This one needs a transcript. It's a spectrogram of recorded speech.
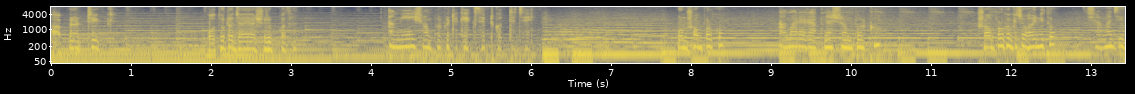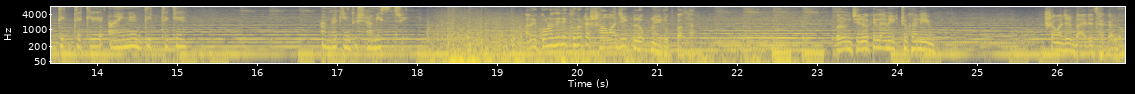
আপনার ঠিক কতটা যায় আসরূপ কথা? আমি এই সম্পর্কটাকে অ্যাকসেপ্ট করতে চাই। কোন সম্পর্ক? আমার আর আপনার সম্পর্ক? সম্পর্ক কিছু হয়নি তো? সামাজিক দিক থেকে আইনের দিক থেকে আমরা কিন্তু স্বামী স্ত্রী। আমি কোনোদিনই খুব একটা সামাজিক লোক নই রূপকথা। বরং চিরকালে আমি একটুখানি সমাজের বাইরে থাকা লোক।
